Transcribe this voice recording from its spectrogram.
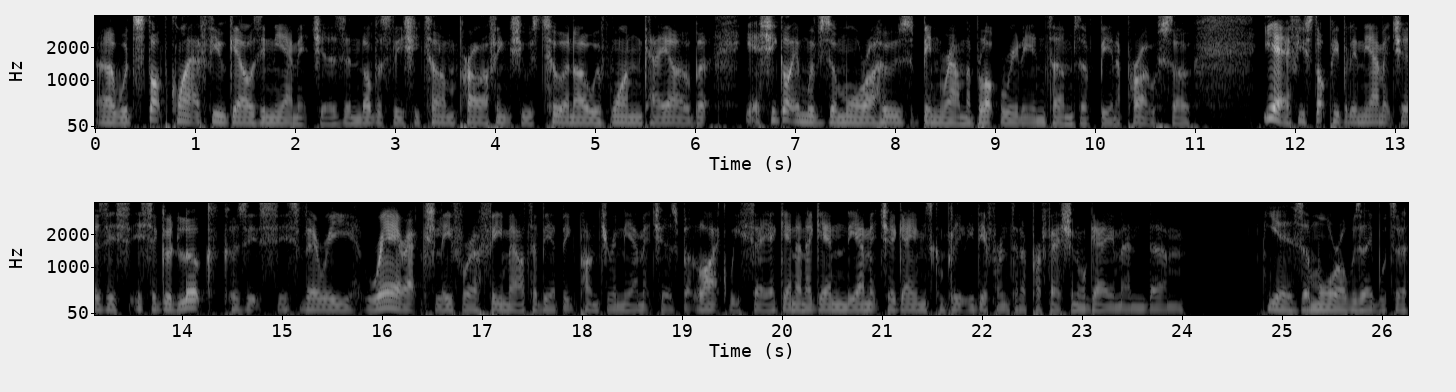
uh, would stop quite a few girls in the amateurs, and obviously she turned pro. I think she was 2 0 with one KO, but yeah, she got in with Zamora, who's been round the block really in terms of being a pro. So yeah, if you stop people in the amateurs, it's it's a good look because it's it's very rare actually for a female to be a big puncher in the amateurs. But like we say again and again, the amateur game's completely different to the professional game, and um, yeah, Zamora was able to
